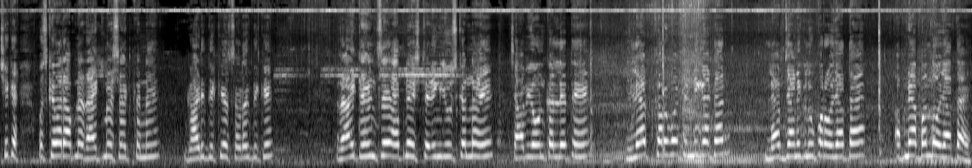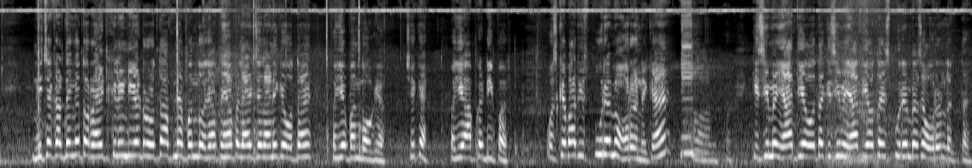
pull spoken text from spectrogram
ठीक है? उसके बाद आपने राइट में सेट करना है। गाड़ी दिखे, सड़क दिखे। राइट हैंड से आपने स्टेयरिंग यूज़ करना है, चाबी ऑन कर लेते हैं। लेफ़्ट करोगे तो इंडिकेटर लेफ़्ट जाने के लिए ऊपर हो जाता है, अपने आप बंद हो जाता है। नीचे कर देंगे तो राइट के लिए इंडिकेटर होता है, अपने आप बंद हो जाता है। यहाँ पर लाइट जलाने के होता है तो ये बंद हो गया, ठीक है? और ये आपका डीपर उसके बाद इस पूरे में हॉर्न है, क्या है? किसी में यहाँ दिया होता है किसी में यहाँ दिया होता है इस पूरे में वैसे हॉर्न लगता है।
